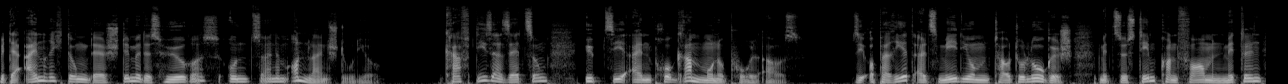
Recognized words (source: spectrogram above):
mit der Einrichtung der Stimme des Hörers und seinem Online-Studio. Kraft dieser Setzung übt sie ein Programmmonopol aus. Sie operiert als Medium tautologisch mit systemkonformen Mitteln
